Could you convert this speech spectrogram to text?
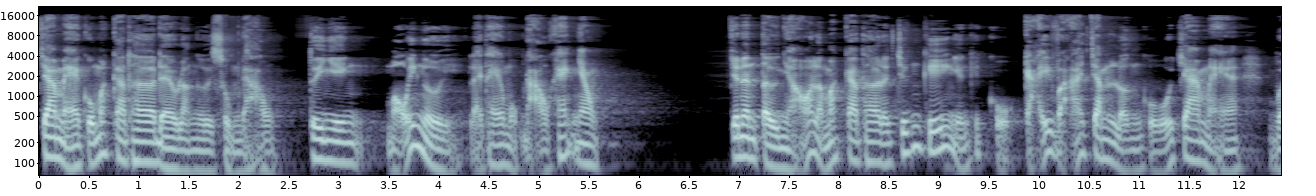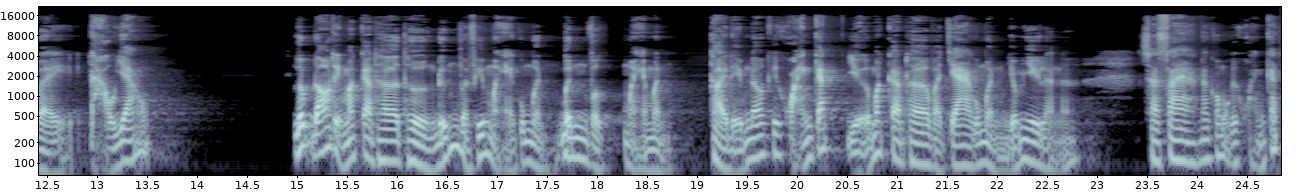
Cha mẹ của MacArthur đều là người sùng đạo, tuy nhiên mỗi người lại theo một đạo khác nhau. Cho nên từ nhỏ là MacArthur đã chứng kiến những cái cuộc cãi vã tranh luận của cha mẹ về đạo giáo. Lúc đó thì MacArthur thường đứng về phía mẹ của mình, binh vực mẹ mình. Thời điểm đó cái khoảng cách giữa MacArthur và cha của mình giống như là nó xa xa, nó có một cái khoảng cách.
